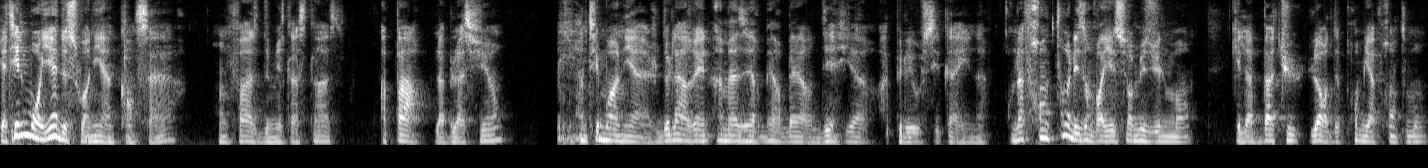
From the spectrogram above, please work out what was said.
Y a-t-il moyen de soigner un cancer en phase de métastase, à part l'ablation? Un témoignage de la reine Amazir berbère d'Ihya, appelée aussi Kahina, en affrontant les envahisseurs musulmans qu'il a battus lors de premiers affrontements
